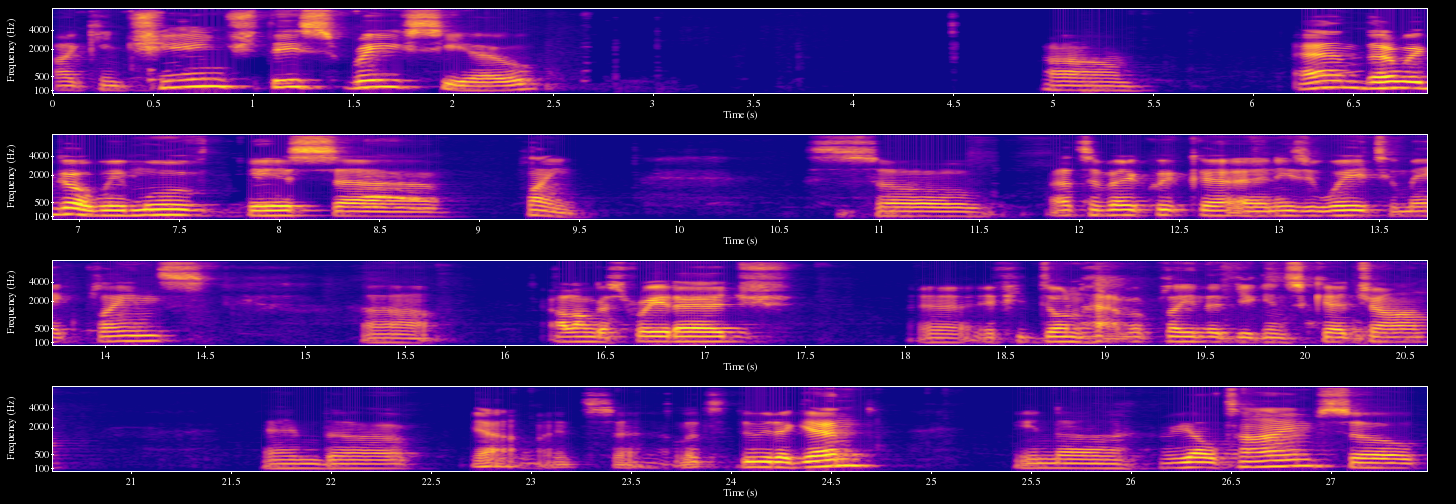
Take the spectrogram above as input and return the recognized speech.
I can change this ratio, um, and there we go, we moved this uh, plane. So that's a very quick uh, and easy way to make planes uh, along a straight edge uh, if you don't have a plane that you can sketch on. And uh, yeah, it's, uh, let's do it again in real time. So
